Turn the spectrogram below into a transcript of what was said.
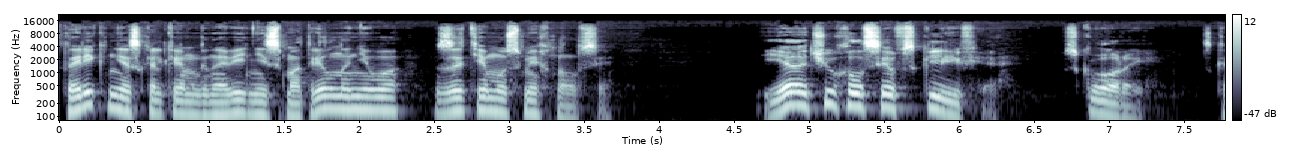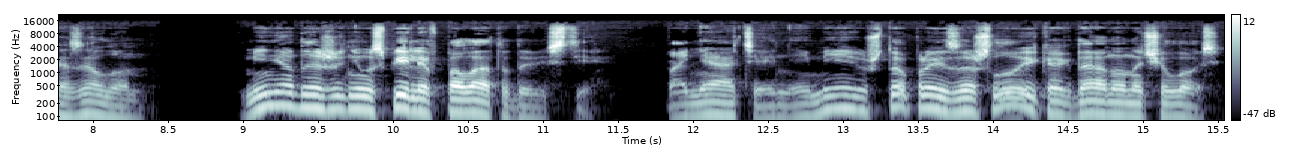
Старик несколько мгновений смотрел на него, затем усмехнулся. «Я очухался в склифе, в скорой», — сказал он. «Меня даже не успели в палату довести. Понятия не имею, что произошло и когда оно началось.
